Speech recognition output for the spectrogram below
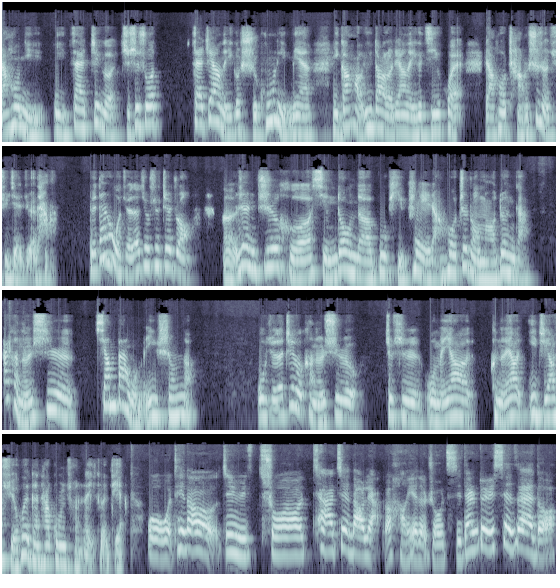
然后你你在这个只是说在这样的一个时空里面，你刚好遇到了这样的一个机会，然后尝试着去解决它。对，但是我觉得就是这种呃认知和行动的不匹配，然后这种矛盾感，它可能是。相伴我们一生的，我觉得这个可能是就是我们要可能要一直要学会跟它共存的一个点。我我听到金鱼说他见到两个行业的周期，但是对于现在的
